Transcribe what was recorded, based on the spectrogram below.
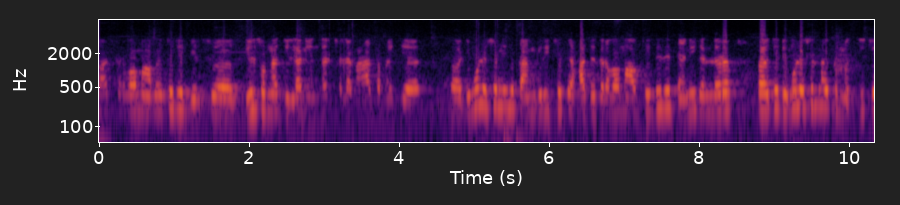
વાત કરવામાં આવે તો જે ગીર સોમનાથ જિલ્લાની અંદર છેલ્લા ઘણા સમયથી ડિમોલેશનની જે કામગીરી છે તે હાથ ધરવામાં આવતી હતી તેની જ અંદર જે ડિમોલેશનમાં એક મસ્જિદ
